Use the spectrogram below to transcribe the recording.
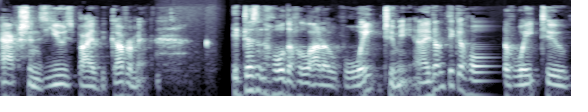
actions used by the government, it doesn't hold a lot of weight to me. And I don't think it holds of weight to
